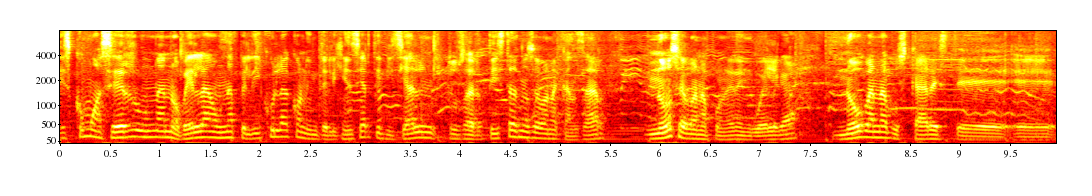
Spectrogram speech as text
es como hacer una novela, una película con inteligencia artificial. Tus artistas no se van a cansar, no se van a poner en huelga, no van a buscar este. eh,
